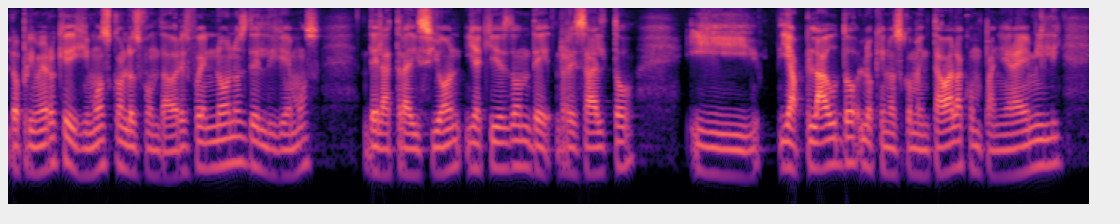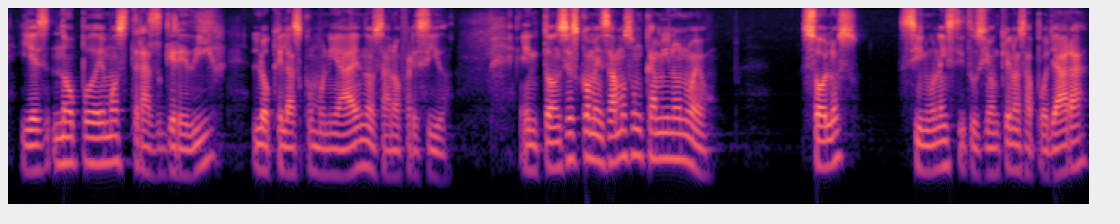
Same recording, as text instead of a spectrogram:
Lo primero que dijimos con los fundadores fue no nos desliguemos de la tradición y aquí es donde resalto y, y, aplaudo lo que nos comentaba la compañera Emily y es no podemos transgredir lo que las comunidades nos han ofrecido. Entonces comenzamos un camino nuevo, solos, sin una institución que nos apoyara,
